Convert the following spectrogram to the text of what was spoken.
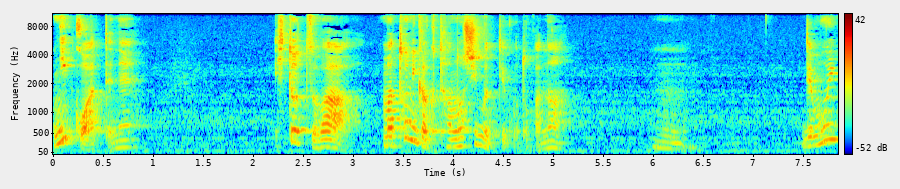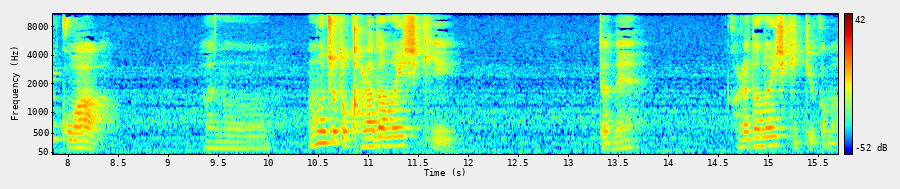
2個あってね。一つはまあとにかく楽しむっていうことかな。うん。でもう一個はあのもうちょっと体の意識だね。体の意識っていうかまあ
